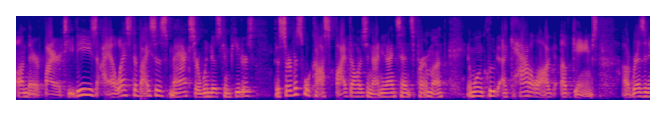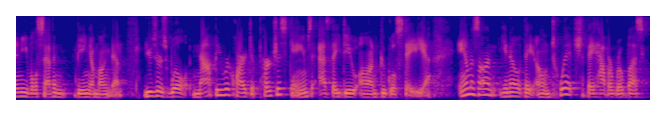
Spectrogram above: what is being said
on their Fire TVs, iOS devices, Macs, or Windows computers. The service will cost $5.99 per month and will include a catalog of games, uh, Resident Evil 7 being among them. Users will not be required to purchase games as they do on Google Stadia. Amazon, you know, they own Twitch, they have a robust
